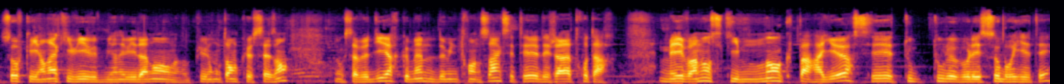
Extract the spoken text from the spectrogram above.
Sauf qu'il y en a qui vivent bien évidemment plus longtemps que 16 ans. Donc ça veut dire que même 2035 c'était déjà trop tard. Mais vraiment ce qui manque par ailleurs c'est tout, tout le volet sobriété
